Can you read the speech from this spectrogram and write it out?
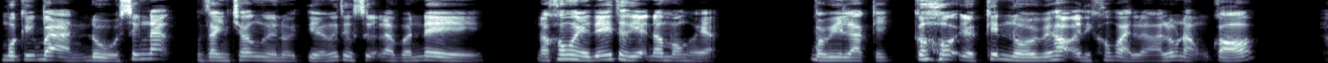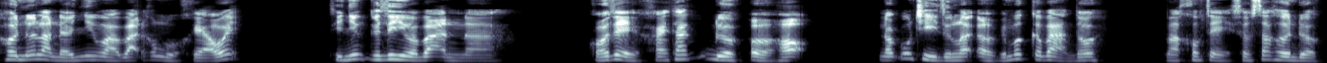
Một kịch bản đủ sức nặng dành cho người nổi tiếng thực sự là vấn đề nó không hề dễ thực hiện đâu mọi người ạ. Bởi vì là cái cơ hội được kết nối với họ thì không phải là lúc nào cũng có. Hơn nữa là nếu như mà bạn không đủ khéo ấy, thì những cái gì mà bạn à, có thể khai thác được ở họ, nó cũng chỉ dừng lại ở cái mức cơ bản thôi, mà không thể sâu sắc hơn được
